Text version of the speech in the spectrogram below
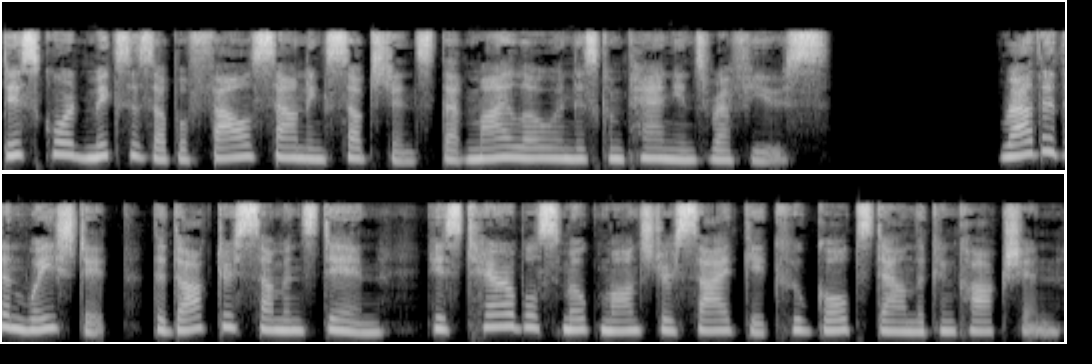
Dischord mixes up a foul-sounding substance that Milo and his companions refuse. Rather than waste it, the doctor summons Din, his terrible smoke monster sidekick who gulps down the concoction.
